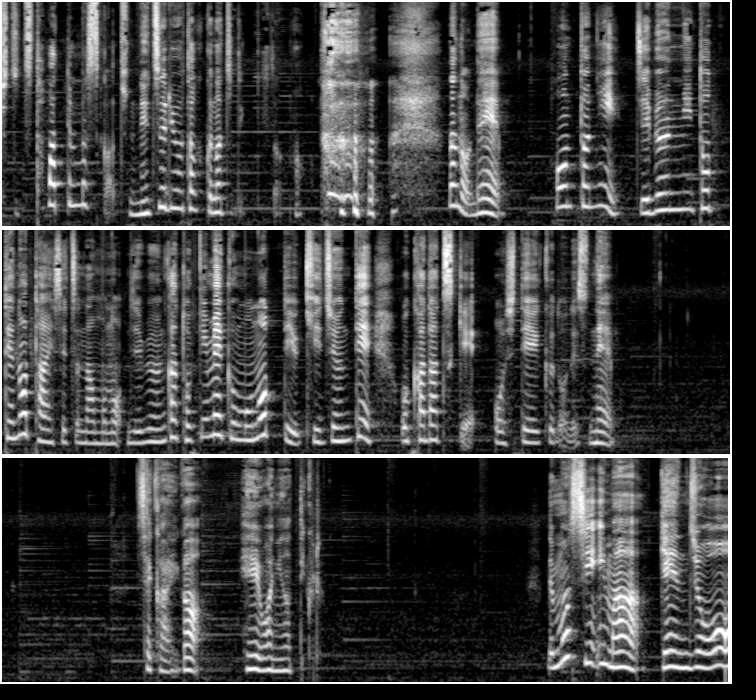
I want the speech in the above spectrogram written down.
ちょっと伝わってますか？ちょっと熱量高くなっちゃってきたな。なので本当に自分にとっての大切なもの自分がときめくものっていう基準でお片付けをしていくとですね。世界が平和になってくる。でもし今現状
